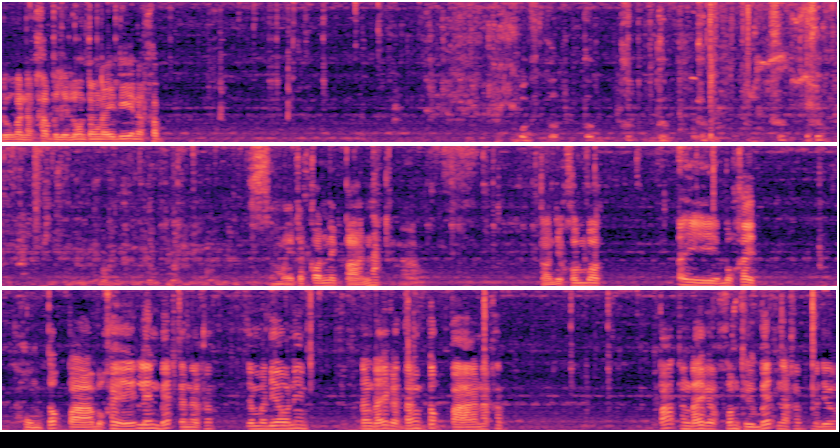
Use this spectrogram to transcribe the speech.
ดูกันนะครับว่าจะลงตรงไหนดีนะครับสมัยตะก้อนในป่านักนะครับ ตอนที่คนบอกไอ้บอกให้ห่มตกปลาบอกให้เล่นเบ็ดกันนะครับ จะมาเดียวนี่ตั้งใดกับตั้งตกปลานะครับปะตั้งใดกับคนถือเบ็ดนะครับ มาเดียว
